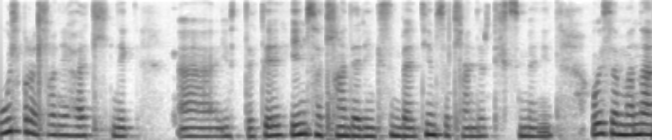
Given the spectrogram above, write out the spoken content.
Өгүүлбэр болгоны хойдолд нэг а юутай те ийм судалгаан дээр ингэсэн байна, тийм судалгаан дээр тэгсэн байна гэд. Угсаа манай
